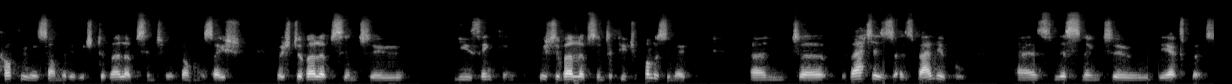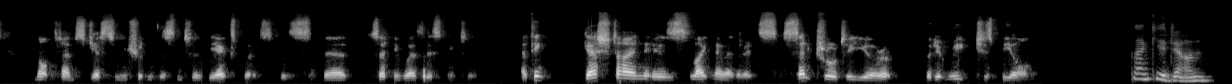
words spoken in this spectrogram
coffee with somebody which develops into a conversation, which develops into new thinking, which develops into future policy making. And uh, that is as valuable as listening to the experts. Not that I'm suggesting you shouldn't listen to the experts, because they're certainly worth listening to. I think Gastein is like no other. It's central to Europe, but it reaches beyond. Thank you, John.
